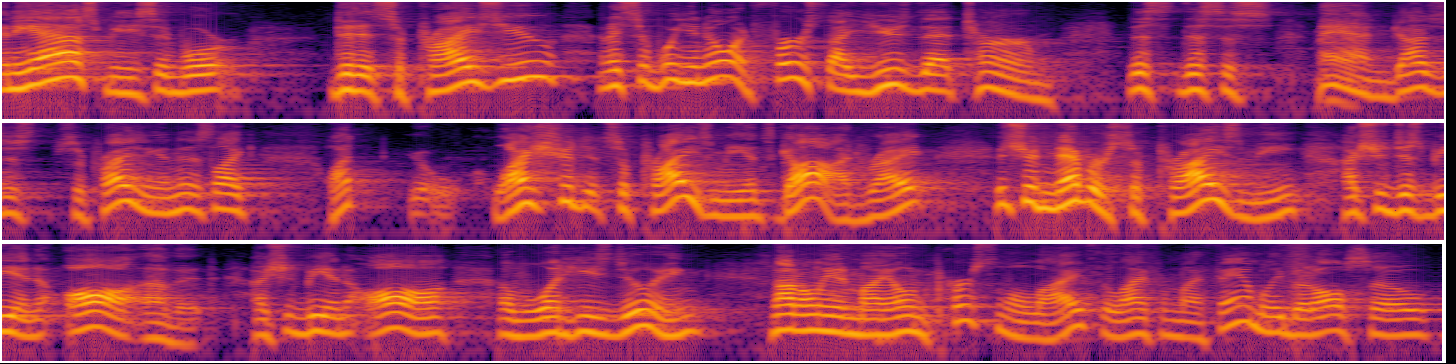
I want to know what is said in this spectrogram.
And he asked me, he said, Well, did it surprise you? And I said, Well, you know, at first I used that term this, this is, man, God's just surprising. And it's like, what? Why should it surprise me? It's God, right? It should never surprise me. I should just be in awe of it. I should be in awe of what He's doing, not only in my own personal life, the life of my family, but also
